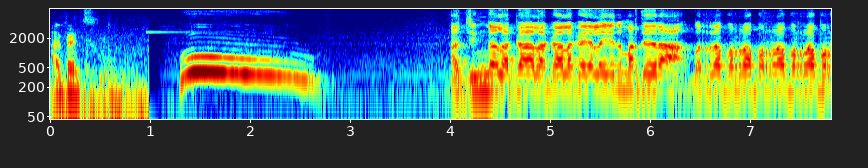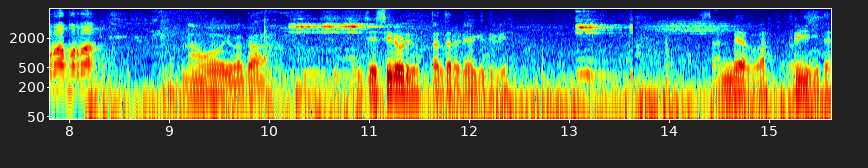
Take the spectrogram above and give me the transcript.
ಹಾಯ್ ಫ್ರೆಂಡ್ಸ್ ಆ ಜಿಂಗ ಲಕ ಲಕ ಲಕ ಎಲ್ಲ ಏನು ಮಾಡ್ತಿದ್ದೀರಾ? ಬರ್ರ ಬರ್ರ ಬರ್ರ ಬರ್ರ ಬರ್ರ ಬರ್ರ. ನಾವು ಇವಾಗ ಜೆ ಸಿ ರೋಡ್ಗೆ ಅಂತ ರೆಡಿ ಆಗಿದ್ದೀವಿ. ಸಂಡೇ ಅಲ್ವಾ? ಫ್ರೀ ಇದೆ.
